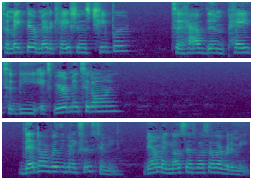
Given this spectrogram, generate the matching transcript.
To make their medications cheaper? To have them pay to be experimented on? That don't really make sense to me. They don't make no sense whatsoever to me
